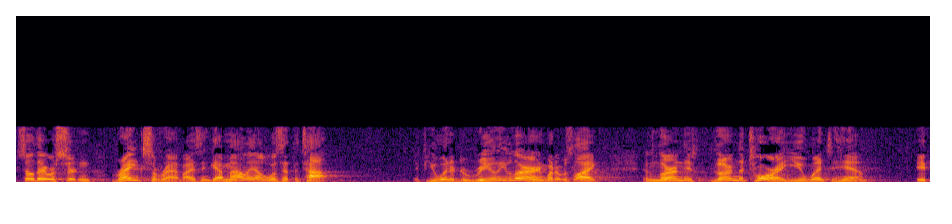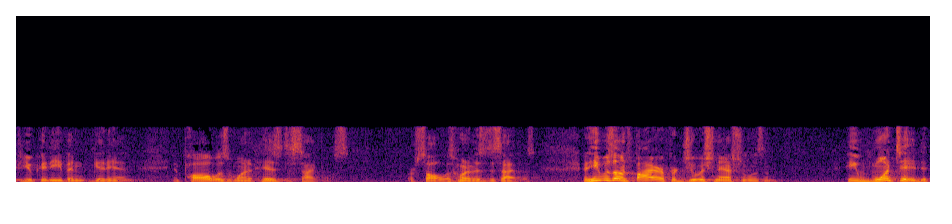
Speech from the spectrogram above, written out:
So there were certain ranks of rabbis, and Gamaliel was at the top. If you wanted to really learn what it was like and learn the, learn the Torah, you went to him, if you could even get in. And Paul was one of his disciples, or Saul was one of his disciples. And he was on fire for Jewish nationalism. He wanted,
